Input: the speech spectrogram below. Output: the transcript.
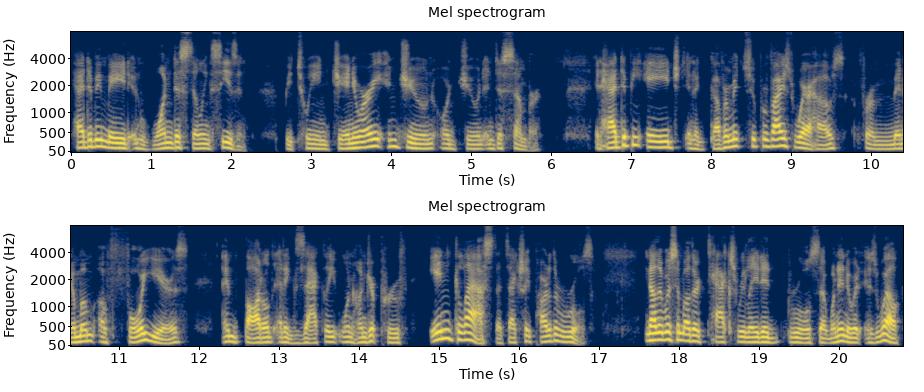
had to be made in one distilling season between January and June or June and December. It had to be aged in a government supervised warehouse for a minimum of four years and bottled at exactly 100 proof in glass. That's actually part of the rules. Now, there were some other tax related rules that went into it as well,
